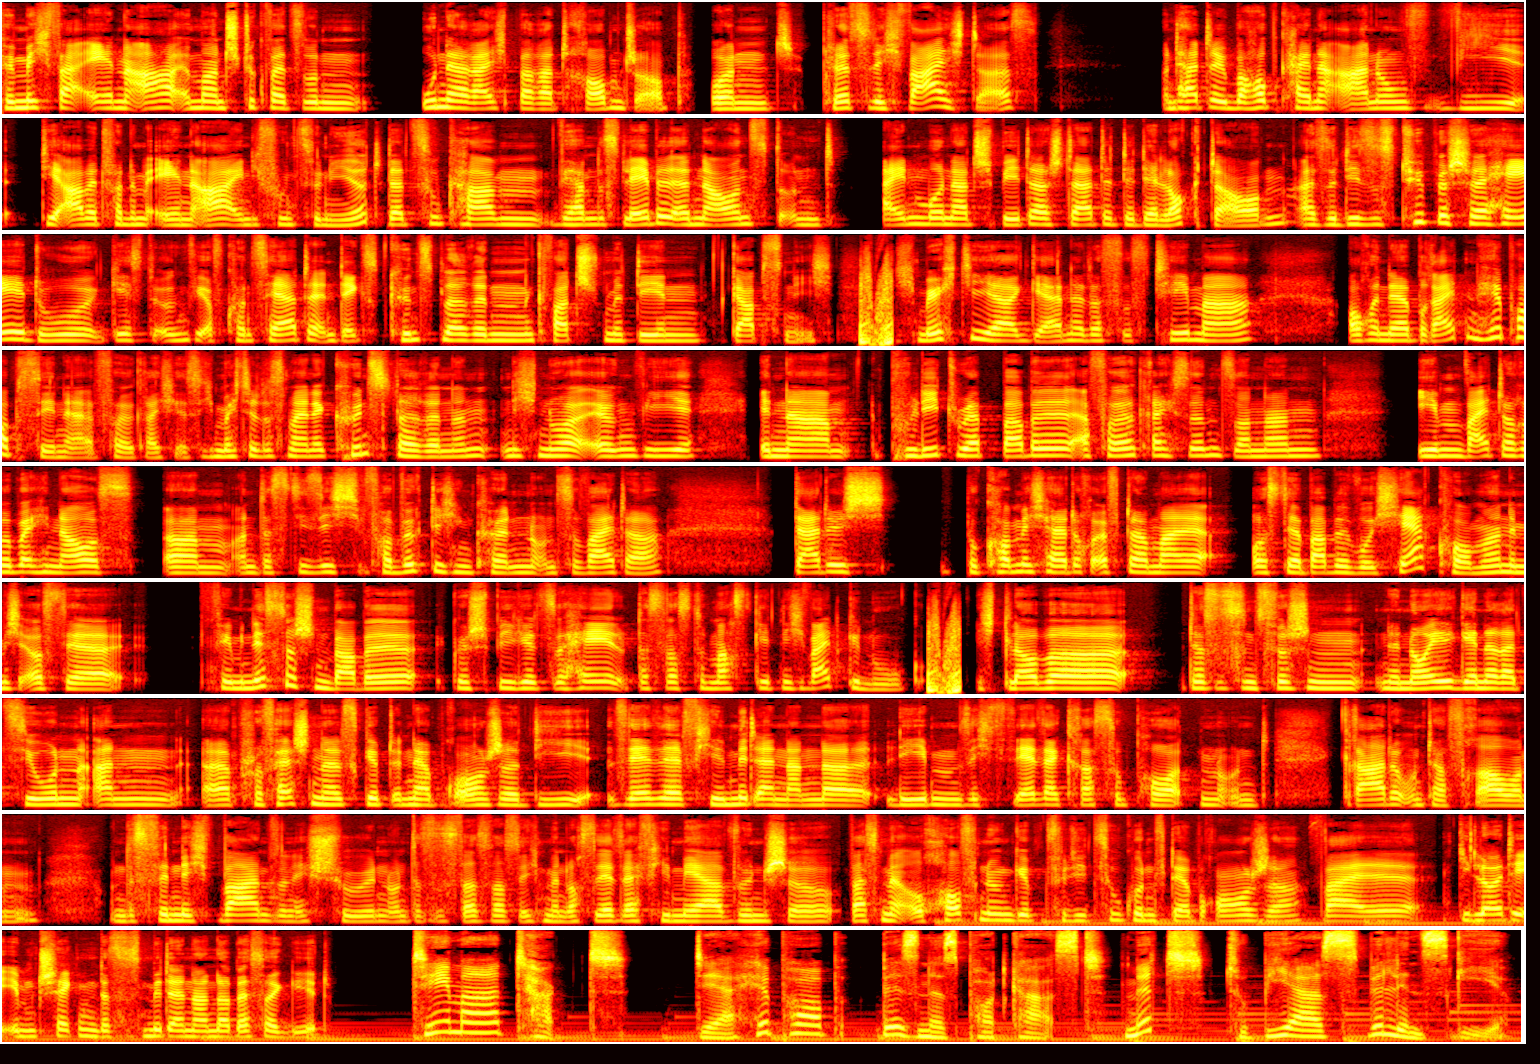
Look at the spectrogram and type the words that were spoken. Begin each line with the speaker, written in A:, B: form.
A: Für mich war A&R immer ein Stück weit so ein unerreichbarer Traumjob. Und plötzlich war ich das und hatte überhaupt keine Ahnung, wie die Arbeit von einem A&R eigentlich funktioniert. Dazu kam, wir haben das Label announced und einen Monat später startete der Lockdown. Also dieses typische, hey, du gehst irgendwie auf Konzerte, entdeckst Künstlerinnen, quatscht mit denen, gab's nicht. Ich möchte ja gerne, dass das Thema auch in der breiten Hip-Hop-Szene erfolgreich ist. Ich möchte, dass meine Künstlerinnen nicht nur irgendwie in einer Polit-Rap-Bubble erfolgreich sind, sondern eben weit darüber hinaus ähm, und dass die sich verwirklichen können und so weiter. Dadurch bekomme ich halt auch öfter mal aus der Bubble, wo ich herkomme, nämlich aus der feministischen Bubble gespiegelt, so hey, das, was du machst, geht nicht weit genug. Ich glaube, dass es inzwischen eine neue Generation an äh, Professionals gibt in der Branche, die sehr, sehr viel miteinander leben, sich sehr, sehr krass supporten und gerade unter Frauen. Und das finde ich wahnsinnig schön und das ist das, was ich mir noch sehr, sehr viel mehr wünsche, was mir auch Hoffnung gibt für die Zukunft der Branche, weil die Leute eben checken, dass es miteinander besser geht.
B: Thema Takt, der Hip-Hop-Business-Podcast mit Tobias Wilinski.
